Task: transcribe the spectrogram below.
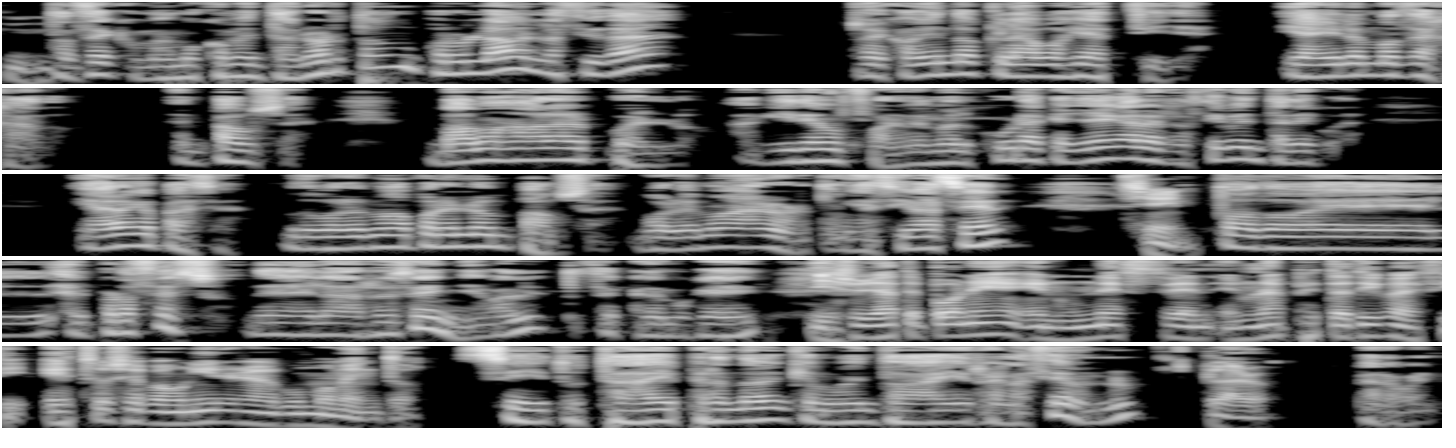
Entonces, como hemos comentado, Norton, por un lado, en la ciudad, recogiendo clavos y astillas. Y ahí lo hemos dejado, en pausa. Vamos ahora al pueblo, aquí de un vemos el cura que llega, le reciben tal y cual. ¿Y ahora qué pasa? Volvemos a ponerlo en pausa, volvemos a Norton y así va a ser Sí. todo el, el proceso de la reseña, ¿vale? Entonces esperemos que Y eso ya te pone en, un en una expectativa de decir, esto se va a unir en algún momento. si tú estás esperando en qué momento hay relación, ¿no? Claro. Pero bueno.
